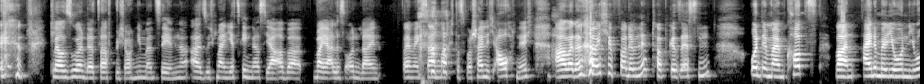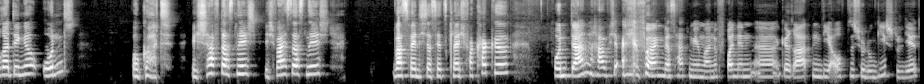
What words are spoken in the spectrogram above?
Klausuren, da darf mich auch niemand sehen, ne? Also, ich meine, jetzt ging das ja, aber war ja alles online. Beim Examen mache ich das wahrscheinlich auch nicht. Aber dann habe ich hier vor dem Laptop gesessen und in meinem Kopf waren eine Million Jura-Dinge und: „Oh Gott, ich schaffe das nicht, ich weiß das nicht. Was, wenn ich das jetzt gleich verkacke?“ Und dann habe ich angefangen das hat mir meine Freundin, äh, geraten, die auch Psychologie studiert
